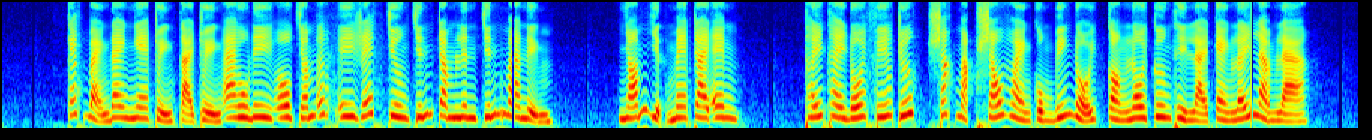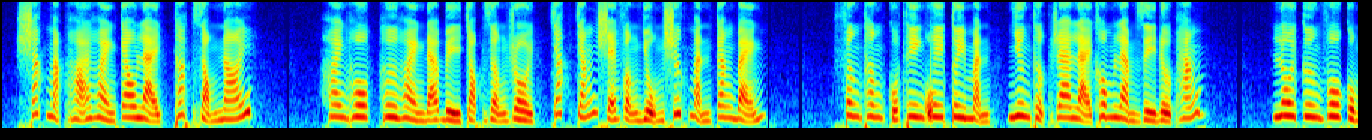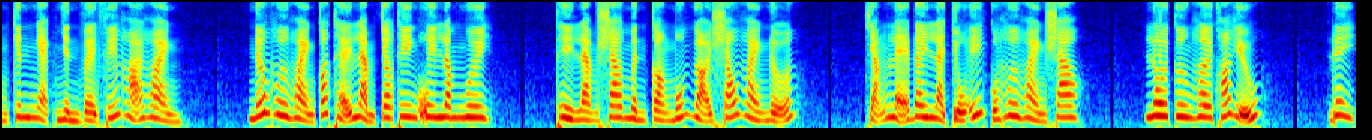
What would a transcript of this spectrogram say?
Các bạn đang nghe truyện tại truyện audio.fiz chương 909 ma niệm. Nhóm dịch me trai em. Thấy thay đối phía trước, sắc mặt sáu hoàng cùng biến đổi, còn lôi cương thì lại càng lấy làm lạ. Sắc mặt hỏa hoàng cao lại, thấp giọng nói. Hoang hô, hư hoàng đã bị chọc giận rồi, chắc chắn sẽ vận dụng sức mạnh căn bản. Phân thân của thiên uy tuy mạnh, nhưng thực ra lại không làm gì được hắn. Lôi cương vô cùng kinh ngạc nhìn về phía hỏa hoàng. Nếu hư hoàng có thể làm cho thiên uy lâm nguy, thì làm sao mình còn muốn gọi sáu hoàng nữa? Chẳng lẽ đây là chủ ý của hư hoàng sao? Lôi cương hơi khó hiểu. Đi!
